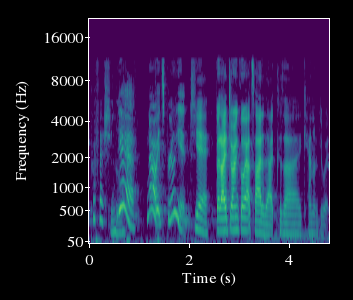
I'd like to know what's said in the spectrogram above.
professional. Yeah. No, it's brilliant. Yeah, but I don't go outside of that because I cannot do it.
